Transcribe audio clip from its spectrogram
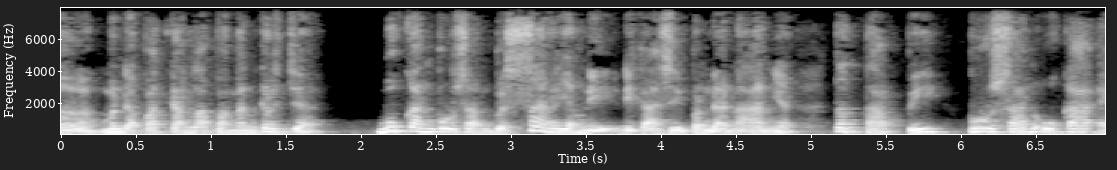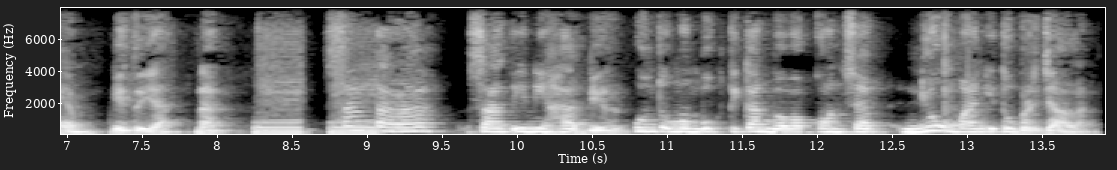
uh, mendapatkan lapangan kerja, bukan perusahaan besar yang di, dikasih pendanaannya, tetapi perusahaan UKM gitu ya. Nah, Santara saat ini hadir untuk membuktikan bahwa konsep new mind itu berjalan.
